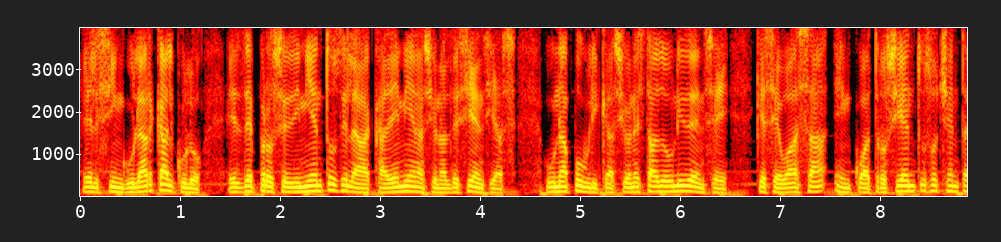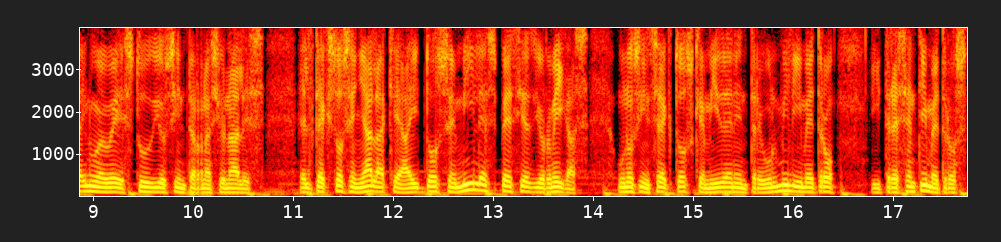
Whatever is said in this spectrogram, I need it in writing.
El singular cálculo es de Procedimientos de la Academia Nacional de Ciencias, una publicación estadounidense que se basa en 489 estudios internacionales. El texto señala que hay 12.000 especies de hormigas, unos insectos que miden entre un milímetro y 3 centímetros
